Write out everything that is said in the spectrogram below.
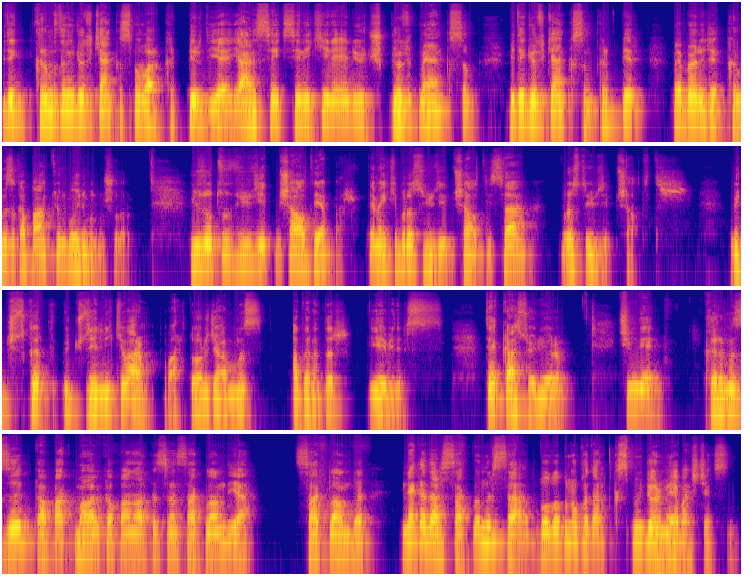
Bir de kırmızının gözüken kısmı var 41 diye. Yani 82 ile 53 gözükmeyen kısım. Bir de gözüken kısım 41 ve böylece kırmızı kapağın tüm boyunu bulmuş olurum. 130 176 yapar. Demek ki burası 176 ise burası da 176'dır. 340 352 var mı? Var. Doğru cevabımız Adana'dır diyebiliriz. Tekrar söylüyorum. Şimdi kırmızı kapak mavi kapağın arkasına saklandı ya. Saklandı ne kadar saklanırsa dolabın o kadar kısmını görmeye başlayacaksın.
